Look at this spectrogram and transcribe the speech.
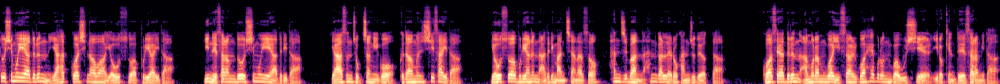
또 시무이의 아들은 야핫과 시나와 여우스와 브리아이다. 이 네 사람도 시무이의 아들이다. 야핫은 족장이고 그 다음은 시사이다. 여우스와 브리아는 아들이 많지 않아서 한 집안 한 갈래로 간주되었다. 고아세 아들은 아므람과 이스알과 헤브론과 우시엘 이렇게 네 사람이다.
